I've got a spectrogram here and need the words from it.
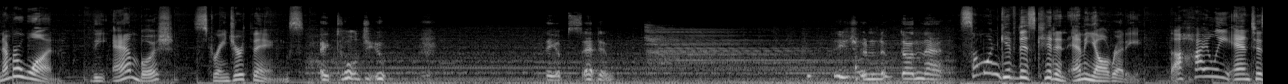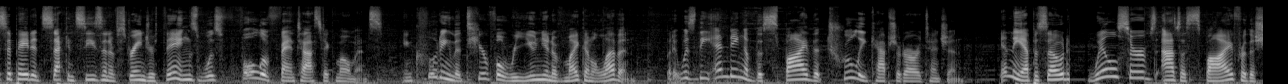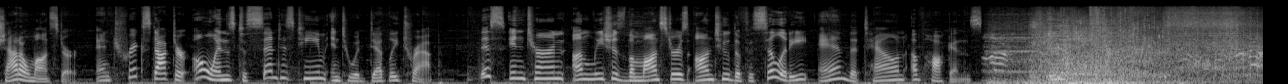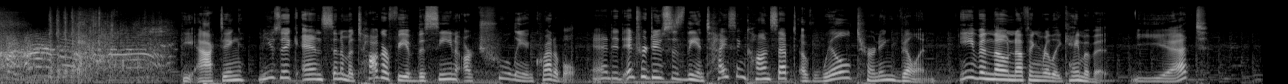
Number one, The Ambush, Stranger Things. I told you they upset him. They shouldn't have done that. Someone give this kid an Emmy already. The highly anticipated second season of Stranger Things was full of fantastic moments, including the tearful reunion of Mike and Eleven. But it was the ending of The Spy that truly captured our attention. In the episode, Will serves as a spy for the Shadow Monster and tricks Dr. Owens to send his team into a deadly trap. This, in turn, unleashes the monsters onto the facility and the town of Hawkins. The acting, music, and cinematography of the scene are truly incredible, and it introduces the enticing concept of Will turning villain, even though nothing really came of it. Yet?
